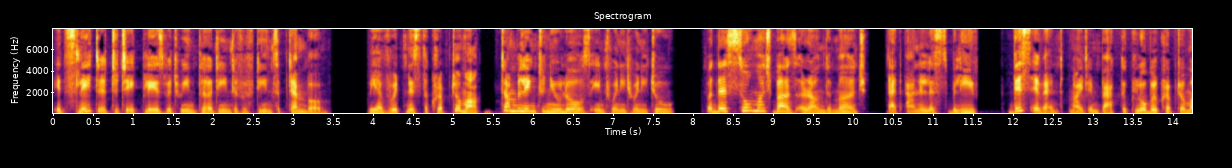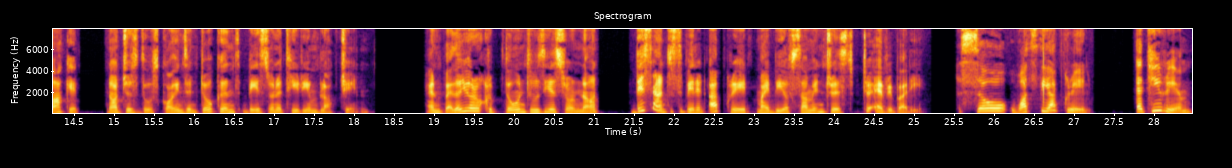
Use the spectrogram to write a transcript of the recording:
it's slated to take place between 13 to 15 September. We have witnessed the crypto market tumbling to new lows in 2022 but there's so much buzz around the merge that analysts believe this event might impact the global crypto market, not just those coins and tokens based on Ethereum blockchain. And whether you're a crypto enthusiast or not, this anticipated upgrade might be of some interest to everybody. So, what's the upgrade? Ethereum,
